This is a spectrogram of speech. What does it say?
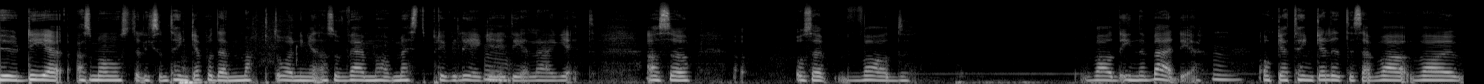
hur det, alltså man måste liksom tänka på den maktordningen, alltså vem har mest privilegier Mm. i det läget. Alltså, och så här, vad vad innebär det? Mm. Och att tänka lite så här, vad, vad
